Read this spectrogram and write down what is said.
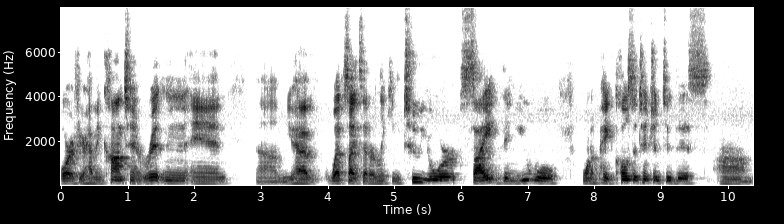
or if you're having content written and um, you have websites that are linking to your site, then you will want to pay close attention to this um,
